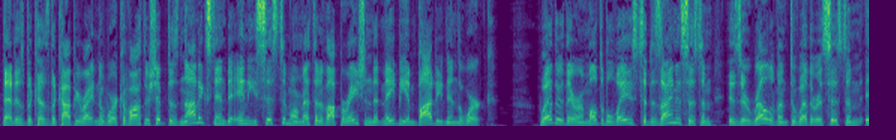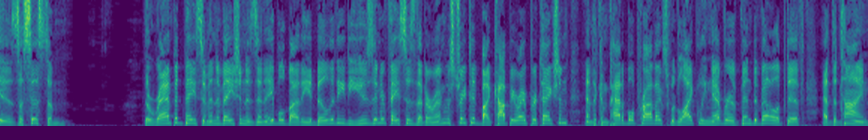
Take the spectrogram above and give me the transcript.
That is because the copyright in the work of authorship does not extend to any system or method of operation that may be embodied in the work. Whether there are multiple ways to design a system is irrelevant to whether a system is a system. The rapid pace of innovation is enabled by the ability to use interfaces that are unrestricted by copyright protection, and the compatible products would likely never have been developed if, at the time,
